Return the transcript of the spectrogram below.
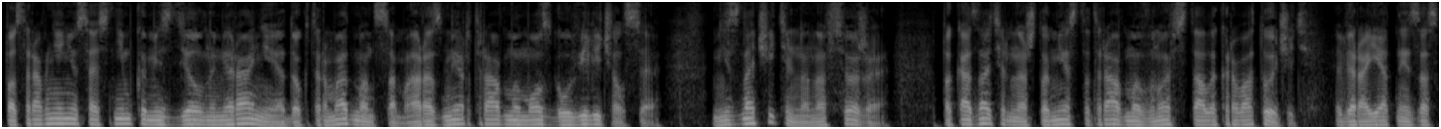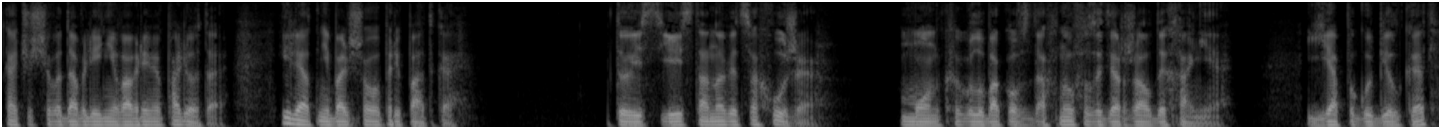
По сравнению со снимками, сделанными ранее доктором Эдмонсом, размер травмы мозга увеличился. Незначительно, но все же. Показательно, что место травмы вновь стало кровоточить, вероятно, из-за скачущего давления во время полета или от небольшого припадка. То есть ей становится хуже. Монк, глубоко вздохнув, задержал дыхание. «Я погубил Кэт?»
